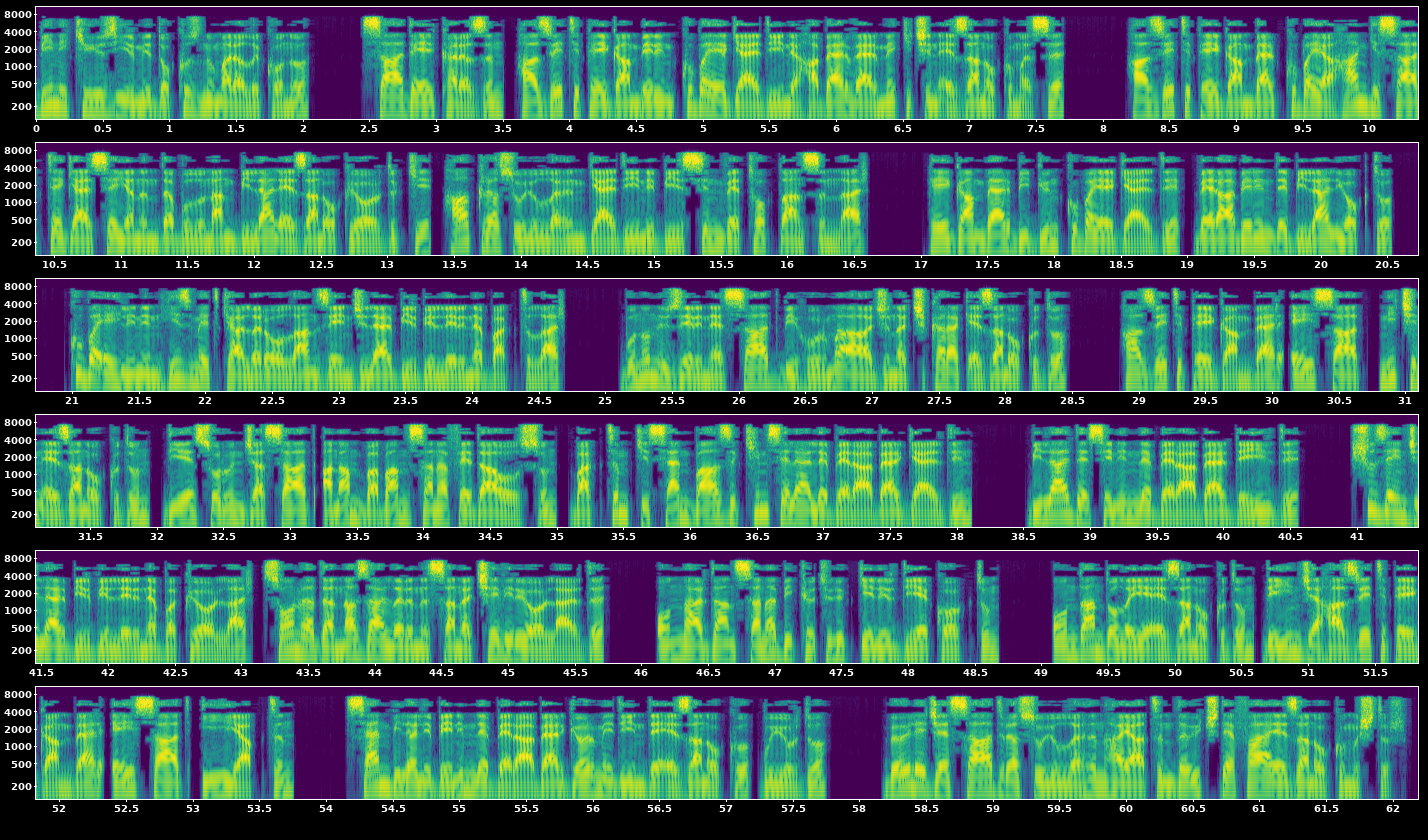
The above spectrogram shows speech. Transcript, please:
1229 numaralı konu, Sa'd el-Karaz'ın, Hazreti Peygamber'in Kuba'ya geldiğini haber vermek için ezan okuması, Hazreti Peygamber Kuba'ya hangi saatte gelse yanında bulunan Bilal ezan okuyordu ki, halk Resulullah'ın geldiğini bilsin ve toplansınlar, Peygamber bir gün Kuba'ya geldi, beraberinde Bilal yoktu, Kuba ehlinin hizmetkarları olan zenciler birbirlerine baktılar, bunun üzerine Saad bir hurma ağacına çıkarak ezan okudu, Hazreti Peygamber, ey Saad, niçin ezan okudun, diye sorunca Saad, anam babam sana feda olsun, baktım ki sen bazı kimselerle beraber geldin, Bilal de seninle beraber değildi, şu zenciler birbirlerine bakıyorlar, sonra da nazarlarını sana çeviriyorlardı, onlardan sana bir kötülük gelir diye korktum, ondan dolayı ezan okudum, deyince Hazreti Peygamber, ey Saad, iyi yaptın, sen Bilal'i benimle beraber görmediğinde ezan oku, buyurdu, Böylece Saad Resulullah'ın hayatında üç defa ezan okumuştur.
